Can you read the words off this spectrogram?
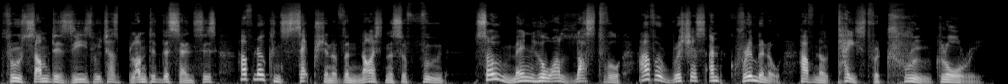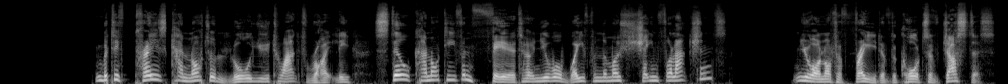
through some disease which has blunted the senses, have no conception of the niceness of food, so men who are lustful, avaricious, and criminal have no taste for true glory. But if praise cannot allure you to act rightly, still cannot even fear turn you away from the most shameful actions? You are not afraid of the courts of justice.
